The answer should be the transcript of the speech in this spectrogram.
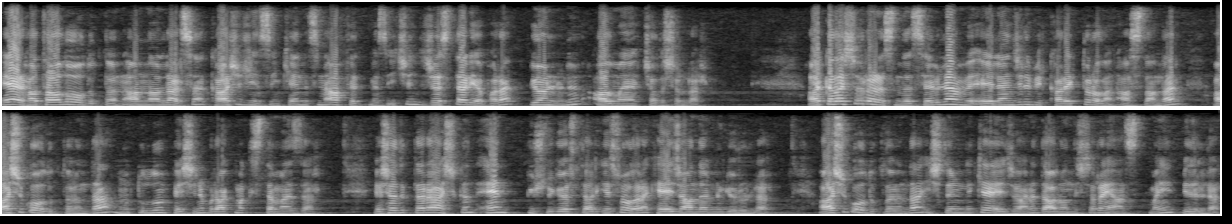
Eğer hatalı olduklarını anlarlarsa karşı cinsin kendisini affetmesi için jestler yaparak gönlünü almaya çalışırlar. Arkadaşlar arasında sevilen ve eğlenceli bir karakter olan aslanlar aşık olduklarında mutluluğun peşini bırakmak istemezler. Yaşadıkları aşkın en güçlü göstergesi olarak heyecanlarını görürler. Aşık olduklarında içlerindeki heyecanı davranışlara yansıtmayı bilirler.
